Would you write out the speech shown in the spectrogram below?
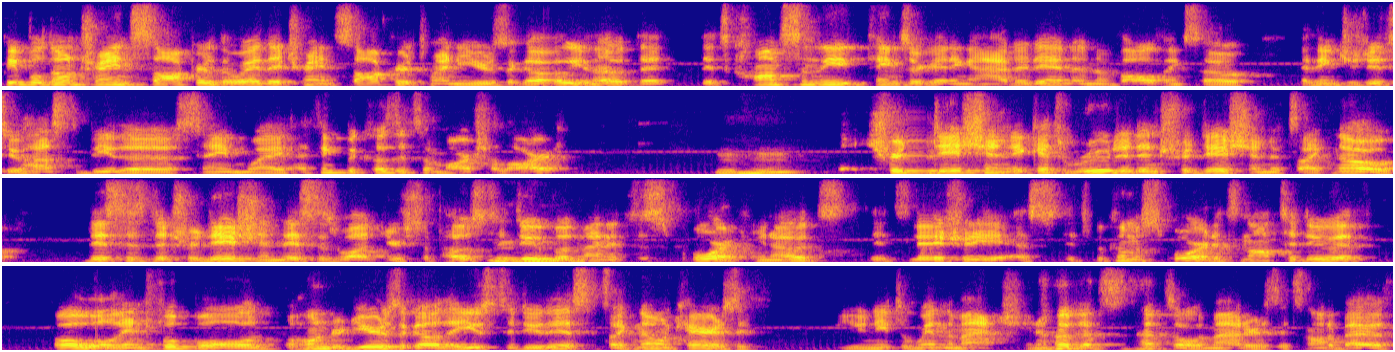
people don't train soccer the way they trained soccer 20 years ago you know that it's constantly things are getting added in and evolving. So i think jiu-jitsu has to be the same way. I think because it's a martial art mm-hmm. tradition it gets rooted in tradition. It's like no this is the tradition. This is what you're supposed to mm-hmm. do but man it's a sport you know it's it's literally a, it's become a sport. It's not to do with oh well in football 100 years ago they used to do this. It's like no one cares if you need to win the match. You know, that's that's all that matters. It's not about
